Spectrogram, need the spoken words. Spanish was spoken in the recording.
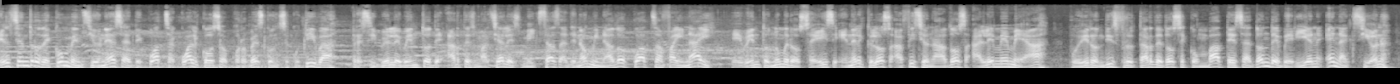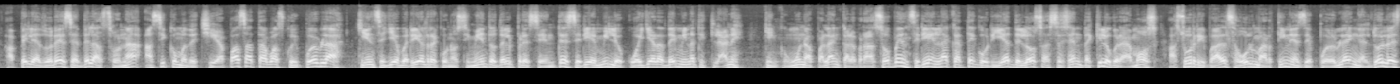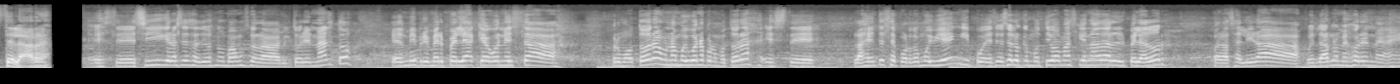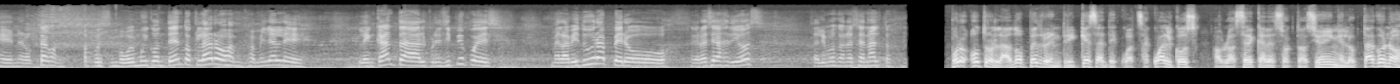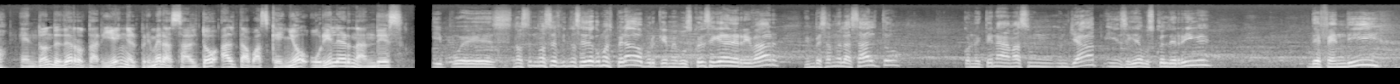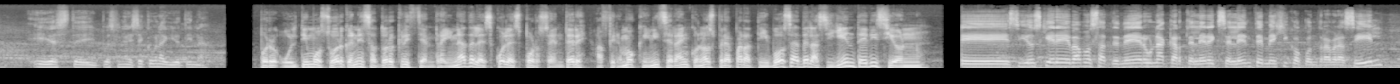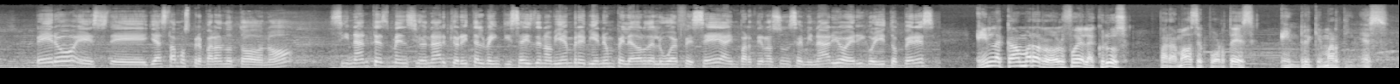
El Centro de Convenciones de Coatzacoalcos, por vez consecutiva, recibió el evento de artes marciales mixtas denominado Coatzafainay, evento número 6 en el que los aficionados al MMA pudieron disfrutar de 12 combates donde verían en acción a peleadores de la zona, así como de Chiapas, Tabasco y Puebla. Quien se llevaría el reconocimiento del presente sería Emilio Cuellar de Minatitlán, quien con una palanca al brazo vencería en la categoría de los 60 kilogramos a su rival Saúl Martínez de Puebla en el duelo estelar. Este, sí, gracias a Dios nos vamos con la victoria en alto. Es mi primer pelea que hago en esta promotora, una muy buena promotora. Este, la gente se portó muy bien y pues eso es lo que motiva más que nada al peleador para salir a pues, dar lo mejor en, el octágono. Pues me voy muy contento, claro, a mi familia le, le encanta. Al principio pues me la vi dura, pero gracias a Dios salimos con ese en alto. Por otro lado, Pedro Enríquez de Coatzacoalcos habló acerca de su actuación en el octágono, en donde derrotaría en el primer asalto al tabasqueño Uriel Hernández. Y pues no, no, se, no se dio como esperado porque me buscó enseguida derribar, empezando el asalto, conecté nada más un, jab y enseguida buscó el derribe, defendí y, este, y pues finalicé con una guillotina. Por último, su organizador Cristian Reina de la Escuela Sport Center afirmó que iniciarán con los preparativos de la siguiente edición. Eh, si Dios quiere vamos a tener una cartelera excelente México contra Brasil, pero este, ya estamos preparando todo, ¿no? Sin antes mencionar que ahorita el 26 de noviembre viene un peleador del UFC a impartirnos un seminario, Eric Goyito Pérez. En la cámara Rodolfo de la Cruz, para más deportes, Enrique Martínez.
